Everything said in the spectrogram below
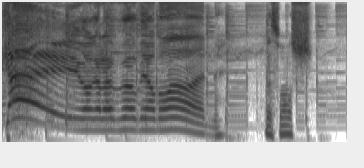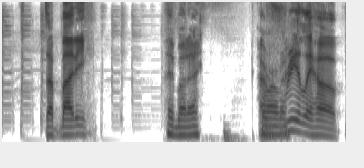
Okay, welcome to Movie on One. Miss Walsh. What's up, buddy? Hey, buddy. I really hope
